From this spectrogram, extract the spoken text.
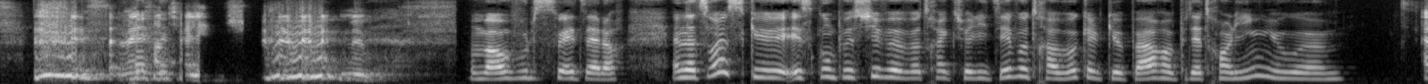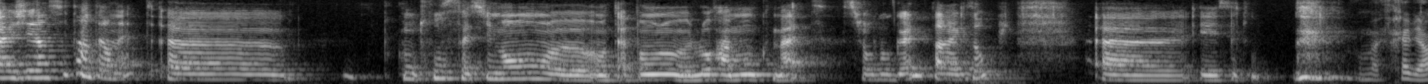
ça va être un challenge. Mais bon. Bon bah on vous le souhaite alors. Nathan, est-ce que est-ce qu'on peut suivre votre actualité, vos travaux quelque part, euh, peut-être en ligne ou euh? ah, J'ai un site internet euh, qu'on trouve facilement en tapant Laura Monk Math sur Google par exemple. et c'est tout. Bon bah, très bien.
